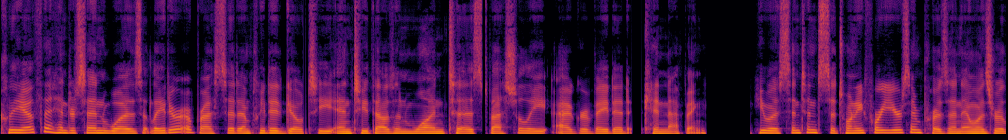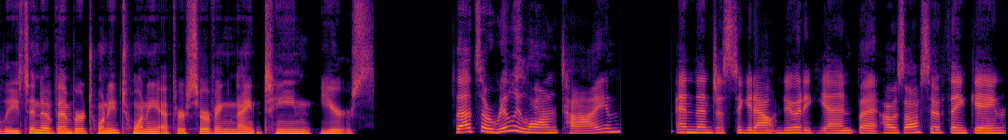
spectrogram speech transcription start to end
Cleotha Henderson was later arrested and pleaded guilty in 2001 to especially aggravated kidnapping. He was sentenced to 24 years in prison and was released in November 2020 after serving 19 years. That's a really long time and then just to get out and do it again. But I was also thinking,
